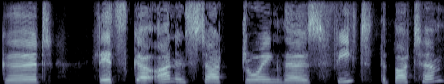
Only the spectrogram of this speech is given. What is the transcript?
Good. Let's go on and start drawing those feet at the bottom.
